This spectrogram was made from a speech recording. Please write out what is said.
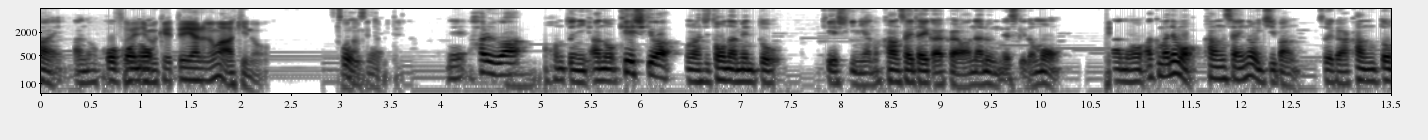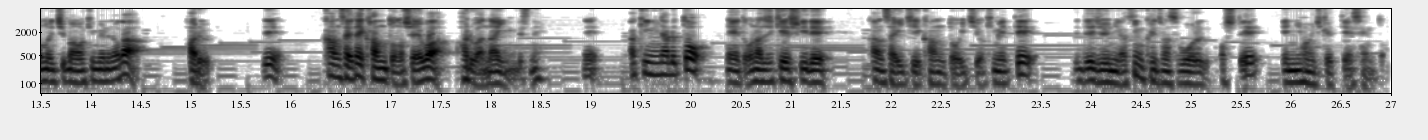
はい。あの、高校のそれに向、けてやるのが秋のトーナメントみたいな。で、春は本当に、あの、形式は同じトーナメント形式にあの、関西大会からはなるんですけども、あの、あくまでも関西の一番、それから関東の一番を決めるのが春。で、関西対関東の試合は春はないんですね。で、秋になると、えっ、と、同じ形式で関西1位、関東1位を決めて、で、12月にクリスマスボールをして、え日本一決定戦と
